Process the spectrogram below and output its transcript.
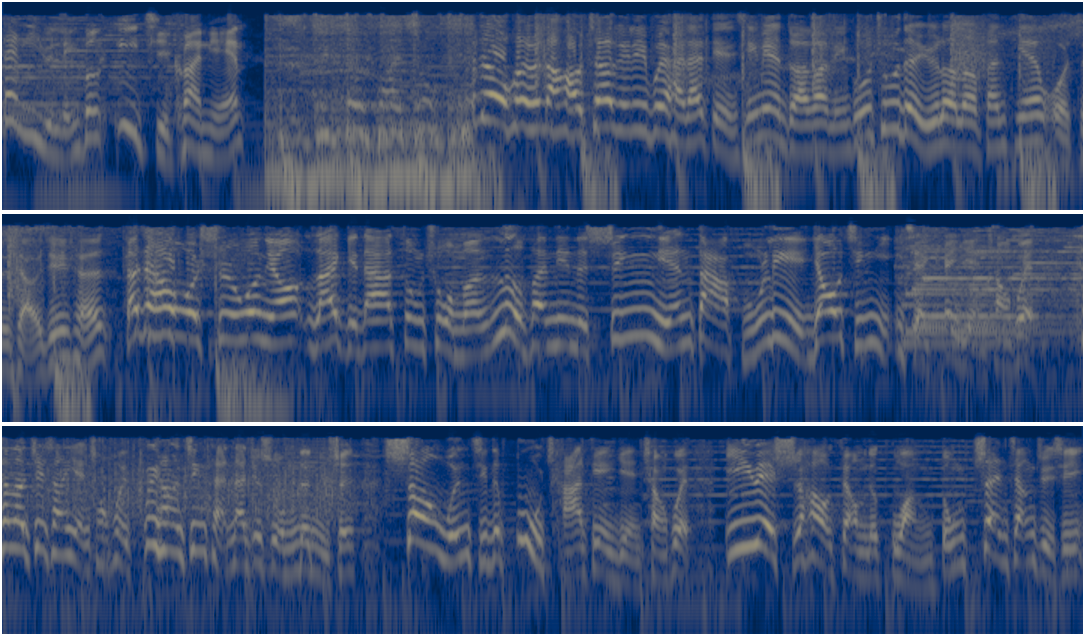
带你与林峰一起跨年。大家好，欢迎回到好车给力不海苔点心面，独家冠名播出的娱乐乐翻天，我是小鱼金晨。大家好，我是蜗牛，来给大家送出我们乐翻天的新年大福利，邀请你一起来看演唱会。看到这场演唱会非常的精彩，那就是我们的女神尚雯婕的不插电演唱会，一月十号在我们的广东湛江举行。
